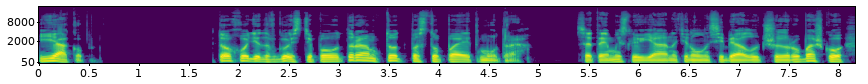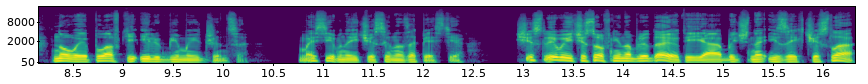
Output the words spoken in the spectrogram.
Якуб. Кто ходит в гости по утрам, тот поступает мудро. С этой мыслью я натянул на себя лучшую рубашку, новые плавки и любимые джинсы. Массивные часы на запястье. Счастливые часов не наблюдают, и я обычно из их числа,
